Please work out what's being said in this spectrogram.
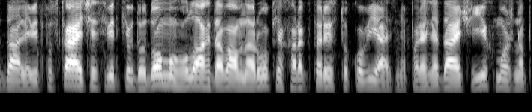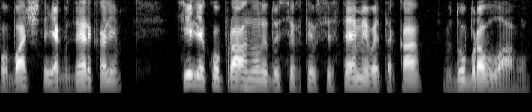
Далі, відпускаючи свідків додому, Гулаг давав на руки характеристику в'язня. Переглядаючи їх, можна побачити, як в дзеркалі, ціль, яку прагнули досягти в системі ВТК в Дубравлагу.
